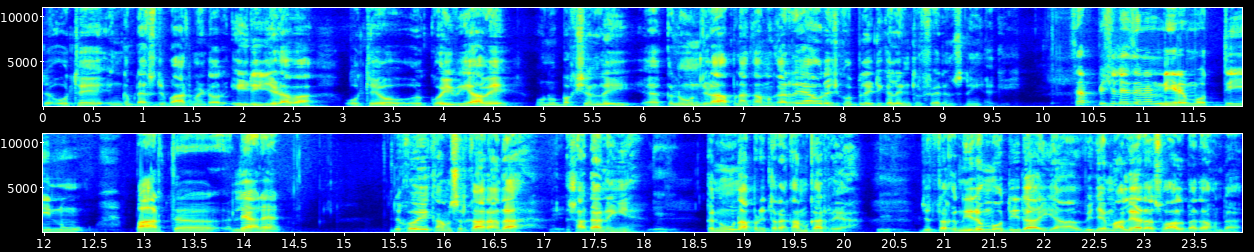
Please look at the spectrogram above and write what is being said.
ਤੇ ਉੱਥੇ ਇਨਕਮ ਟੈਕਸ ਡਿਪਾਰਟਮੈਂਟ ਔਰ ਈਡੀ ਜਿਹੜਾ ਵਾ ਉੱਥੇ ਉਹ ਕੋਈ ਵੀ ਆਵੇ ਉਹਨੂੰ ਬਖਸ਼ਣ ਲਈ ਕਾਨੂੰਨ ਜਿਹੜਾ ਆਪਣਾ ਕੰਮ ਕਰ ਰਿਹਾ ਉਹਦੇ 'ਚ ਕੋਈ ਪੋਲੀਟੀਕਲ ਇੰਟਰਫੇਰੈਂਸ ਨਹੀਂ ਹੈਗੀ। ਸਰ ਪਿਛਲੇ ਦਿਨ ਨੀਰਵ ਮੋਦੀ ਨੂੰ ਭਾਰਤ ਲਿਆ ਰਿਹਾ ਦੇਖੋ ਇਹ ਕੰਮ ਸਰਕਾਰਾਂ ਦਾ ਸਾਡਾ ਨਹੀਂ ਹੈ। ਜੀ ਜੀ। ਕਾਨੂੰਨ ਆਪਣੀ ਤਰ੍ਹਾਂ ਕੰਮ ਕਰ ਰਿਹਾ। ਜਿਸ ਤੱਕ ਨੀਰਵ ਮੋਦੀ ਦਾ ਜਾਂ ਵਿਜੇ ਮਾਲਿਆ ਦਾ ਸਵਾਲ ਪੈਦਾ ਹੁੰਦਾ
